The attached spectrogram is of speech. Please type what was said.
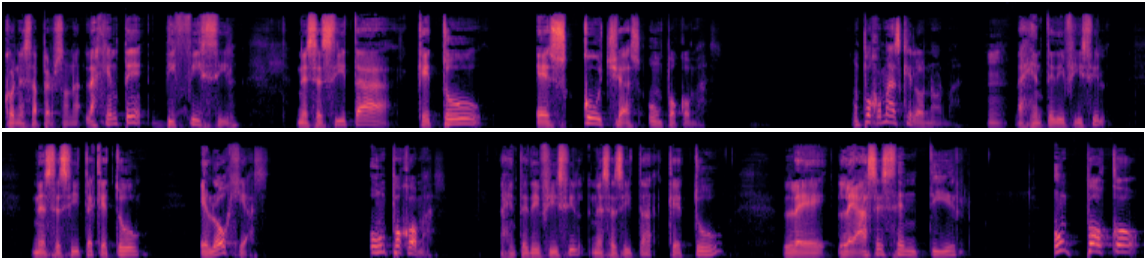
con esa persona. La gente difícil necesita que tú escuchas un poco más. Un poco más que lo normal. Mm. La gente difícil necesita que tú elogias un poco más. La gente difícil necesita que tú le, le haces sentir un poco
